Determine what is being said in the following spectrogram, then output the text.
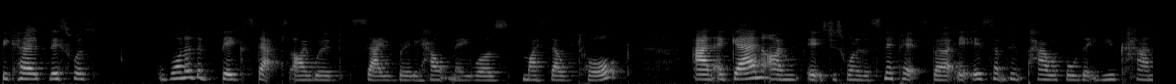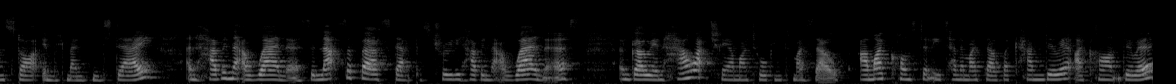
because this was one of the big steps I would say really helped me was my self talk. And again, I'm it's just one of the snippets, but it is something powerful that you can start implementing today and having that awareness. And that's the first step is truly having that awareness and going, how actually am I talking to myself? Am I constantly telling myself I can do it, I can't do it?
